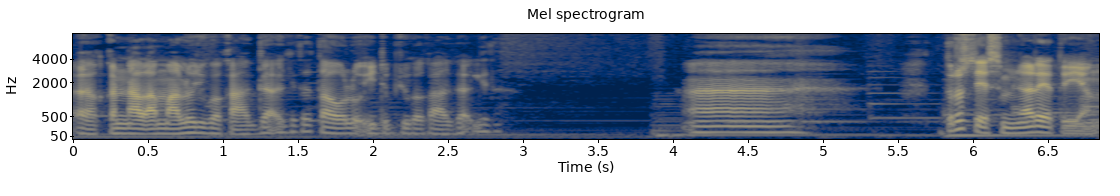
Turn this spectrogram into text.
Uh, kenal sama lu juga kagak gitu tahu lu hidup juga kagak gitu. Uh, terus ya sebenarnya tuh yang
